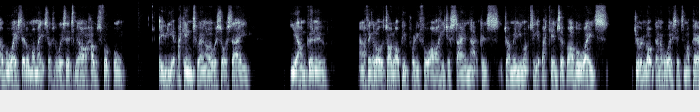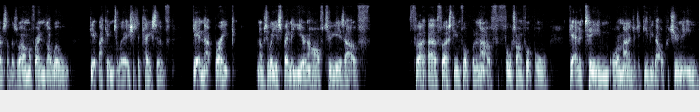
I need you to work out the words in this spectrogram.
I've always said, all my mates have always said to me, "Oh, how was football? Are you going to get back into it?" And I always sort of say, "Yeah, I'm going to." And I think a lot of the time, a lot of people probably thought, "Oh, he's just saying that because you know I mean he wants to get back into it." But I've always, during lockdown, I've always said to my parents stuff as well, my friends, I will get back into it. It's just a case of getting that break. And obviously, when you spent a year and a half, two years out of uh, first team football and out of full time football, getting a team or a manager to give you that opportunity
